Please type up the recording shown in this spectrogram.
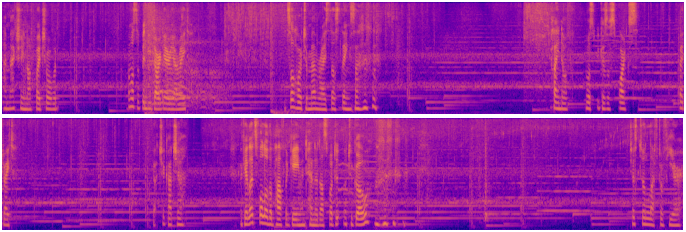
I'm actually not quite sure what... That must have been the dark area, right? It's so hard to memorize those things. kind of. Was because of sparks. Right, right. Gotcha, gotcha. Okay, let's follow the path the game intended us for to, to go. Just to the left of here.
